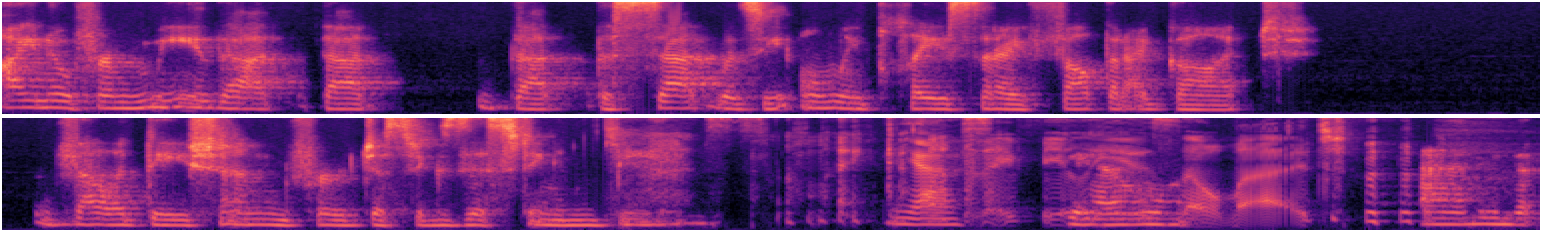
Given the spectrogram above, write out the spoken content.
I know for me that that that the set was the only place that I felt that I got validation for just existing and being. Oh my god. Yes. I feel You you so much. And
